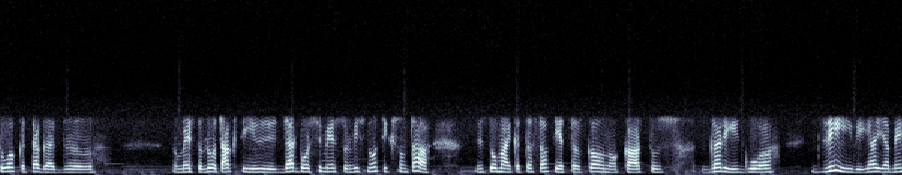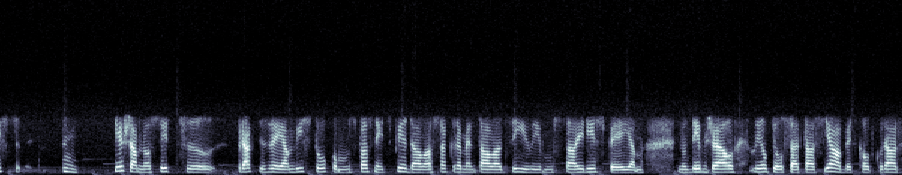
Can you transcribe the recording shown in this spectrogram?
to, ka tagad uh, nu, mēs tur ļoti aktīvi darbosimies un viss notiks un tā? Es domāju, ka tas attiecas galvenokārt uz garīgo dzīvi, ja, ja mēs tiešām no sirds uh, praktizējam visu to, ko mums baznīca piedāvā sakramentālā dzīve, mums tā ir iespējama. Nu, diemžēl lielpilsētās jā, bet kaut kur ār,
